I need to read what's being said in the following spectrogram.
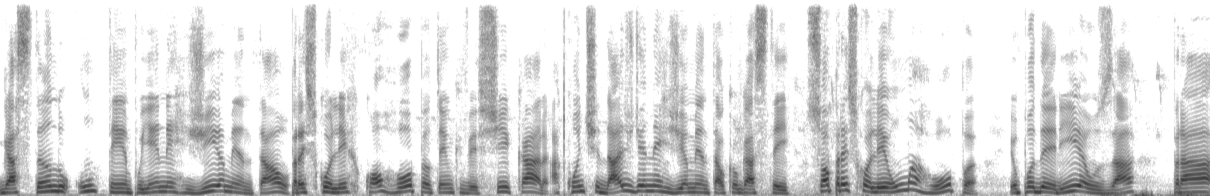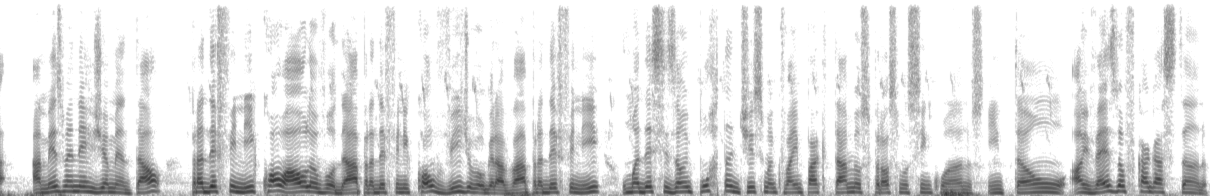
gastando um tempo e energia mental para escolher qual roupa eu tenho que vestir, cara, a quantidade de energia mental que eu gastei só para escolher uma roupa, eu poderia usar para a mesma energia mental para definir qual aula eu vou dar, para definir qual vídeo eu vou gravar, para definir uma decisão importantíssima que vai impactar meus próximos cinco anos. Então, ao invés de eu ficar gastando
